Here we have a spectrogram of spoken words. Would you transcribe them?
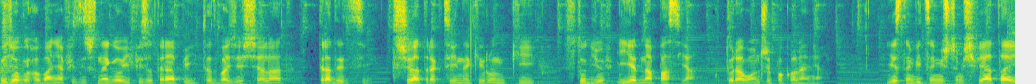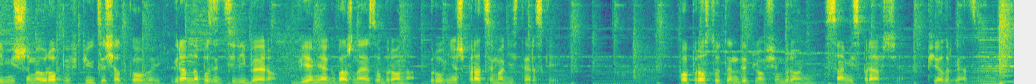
Wydział Wychowania Fizycznego i Fizjoterapii to 20 lat tradycji. Trzy atrakcyjne kierunki studiów i jedna pasja, która łączy pokolenia. Jestem wicemistrzem świata i mistrzem Europy w piłce siatkowej. Gram na pozycji libero. Wiem, jak ważna jest obrona, również pracy magisterskiej. Po prostu ten dyplom się broni. Sami sprawdźcie. Piotr Gacek.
